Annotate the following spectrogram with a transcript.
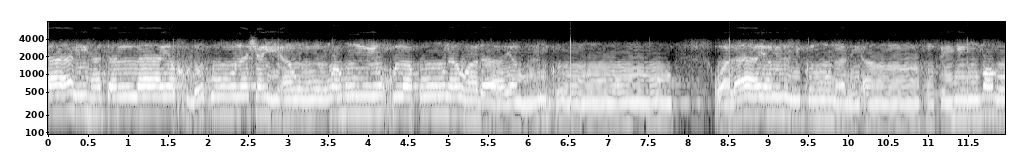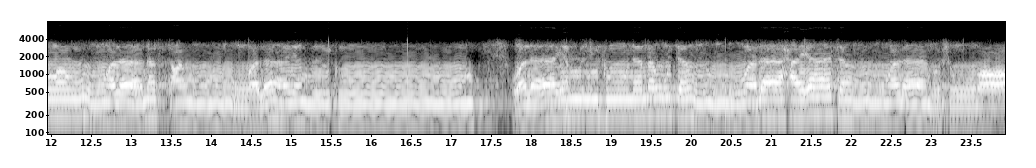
آلهة لا يخلقون شيئا وهم يخلقون ولا يملكون ولا يملكون لأنفسهم ضرا ولا نفعا ولا يملكون ولا يملكون موتا ولا حياة ولا نشورا.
